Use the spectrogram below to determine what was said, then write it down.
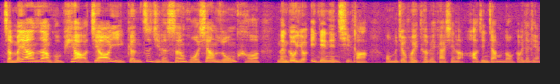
怎么样让股票交易跟自己的生活相融合，能够有一点点启发，我们就会特别开心了。好，今天讲这么多，各位再见。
